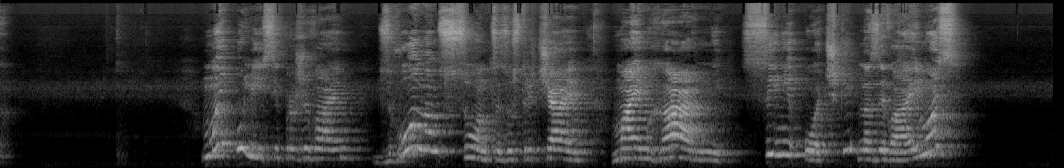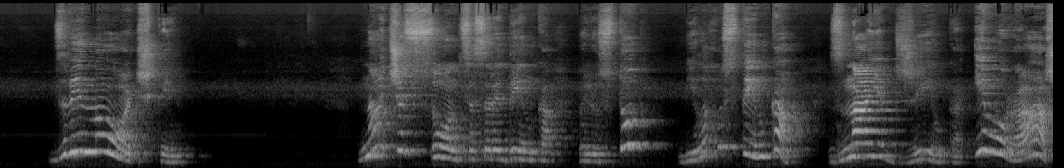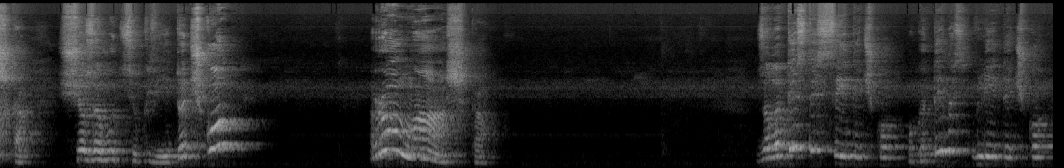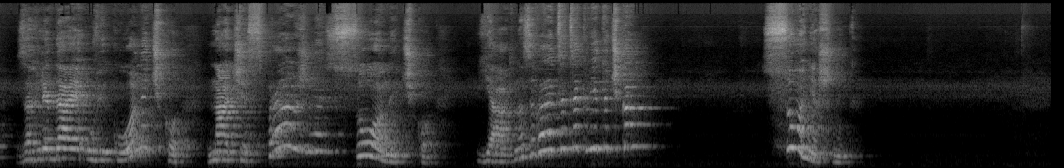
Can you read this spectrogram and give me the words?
Ми у лісі проживаємо, дзвоном сонце зустрічаємо, маємо гарні сині очки, називаємось дзвіночки. Наче сонце серединка, пелюсток біла хустинка. Знає бджілка і мурашка, що зовуть цю квіточку ромашка. Золотисте ситечко покотилось в літочко, заглядає у віконечко, наче справжнє сонечко. Як називається ця квіточка? Соняшник.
